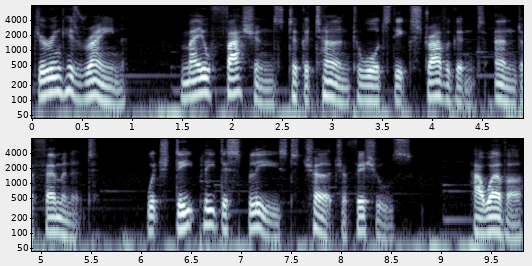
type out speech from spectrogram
During his reign, male fashions took a turn towards the extravagant and effeminate, which deeply displeased church officials. However,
